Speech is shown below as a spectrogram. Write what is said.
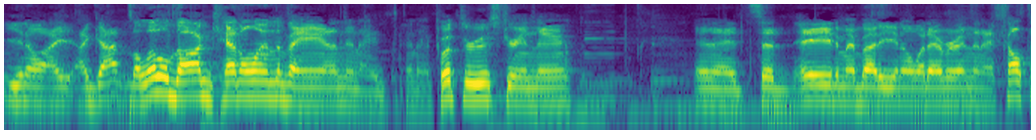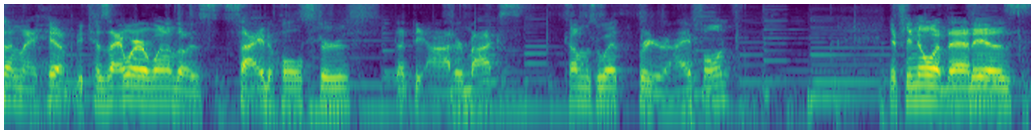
you know, I, I got the little dog kettle in the van, and I and I put the rooster in there and I said, hey to my buddy, you know, whatever. And then I felt on my hip because I wear one of those side holsters that the OtterBox comes with for your iPhone. If you know what that is,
